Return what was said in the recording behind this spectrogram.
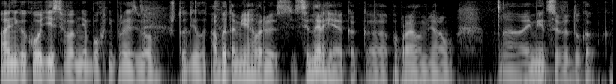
а никакого действия во мне Бог не произвел. Что делать? Об этом я и говорю. Синергия, как э, поправила меня Раму, э, имеется в виду как э,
